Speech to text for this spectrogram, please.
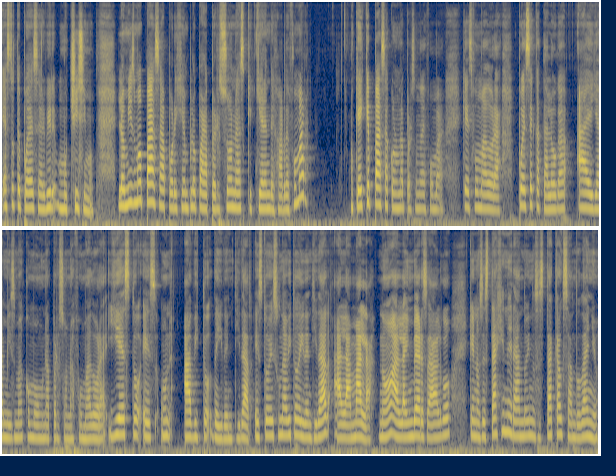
Esto te puede servir muchísimo. Lo mismo pasa, por ejemplo, para personas que quieren dejar de fumar. ¿Ok? ¿Qué pasa con una persona de fumar que es fumadora? Pues se cataloga a ella misma como una persona fumadora y esto es un hábito de identidad. Esto es un hábito de identidad a la mala, ¿no? A la inversa, algo que nos está generando y nos está causando daño.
